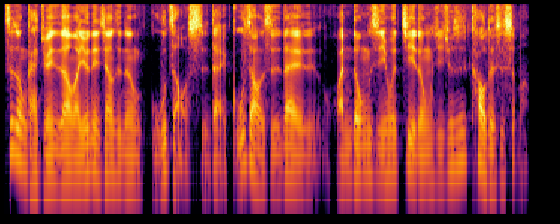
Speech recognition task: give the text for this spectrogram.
这种感觉你知道吗？有点像是那种古早时代，古早时代还东西或借东西，就是靠的是什么？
